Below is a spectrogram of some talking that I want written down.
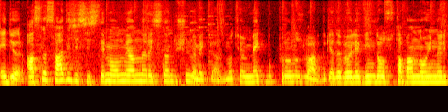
ediyorum. Aslında sadece sistemi olmayanlar açısından düşünmemek lazım. Atıyorum MacBook Pro'nuz vardır ya da böyle Windows tabanlı oyunları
